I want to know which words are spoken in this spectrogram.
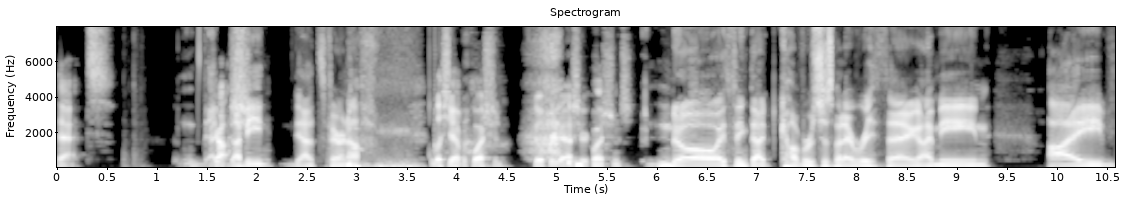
that. I, Josh. I mean, yeah, that's fair enough. Unless you have a question, feel free to ask your questions. No, I think that covers just about everything. I mean, I.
